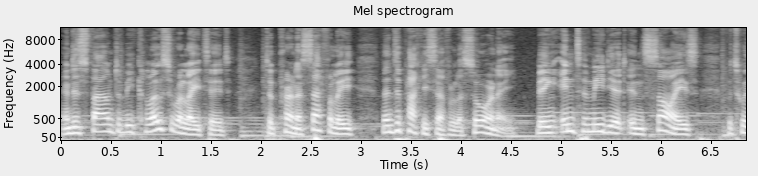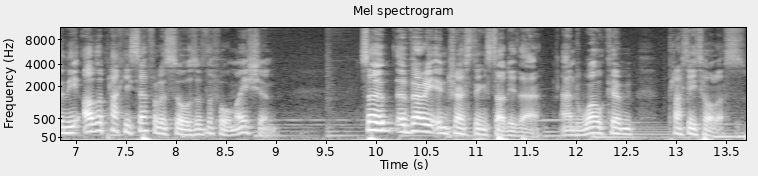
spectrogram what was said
and is found to be closer related to Prenocephale than to Pachycephalosaurini, being intermediate in size between the other Pachycephalosaurs of the formation. So, a very interesting study there, and welcome Platytholus.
